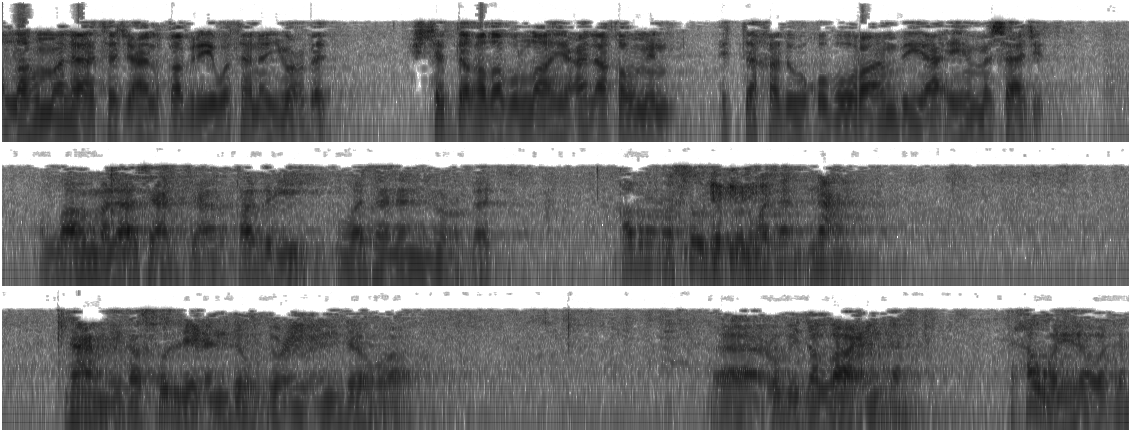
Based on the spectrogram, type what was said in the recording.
اللهم لا تجعل قبري وثنا يعبد. اشتد غضب الله على قوم اتخذوا قبور أنبيائهم مساجد. اللهم لا تجعل قبري وثنا يعبد. قبر الرسول يكون وثن؟ نعم. نعم إذا صلي عنده دعي عنده وعبد الله عنده تحول إلى وثن.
